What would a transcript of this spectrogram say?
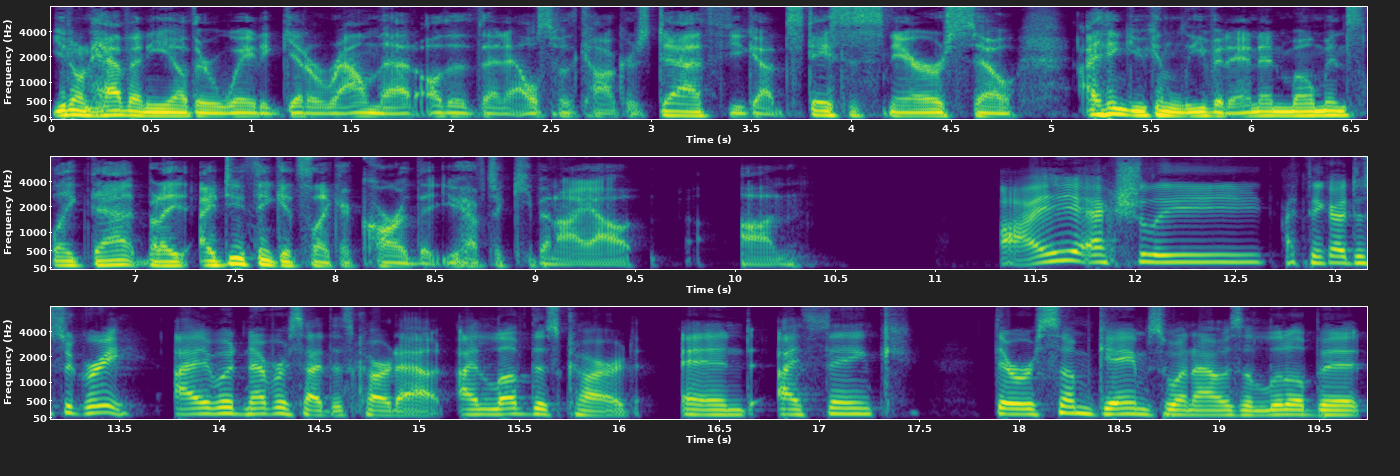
you don't have any other way to get around that other than Elspeth Conquers Death. You got Stasis Snare. So I think you can leave it in in moments like that. But I, I do think it's like a card that you have to keep an eye out on. I actually I think I disagree. I would never side this card out. I love this card and I think there were some games when I was a little bit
